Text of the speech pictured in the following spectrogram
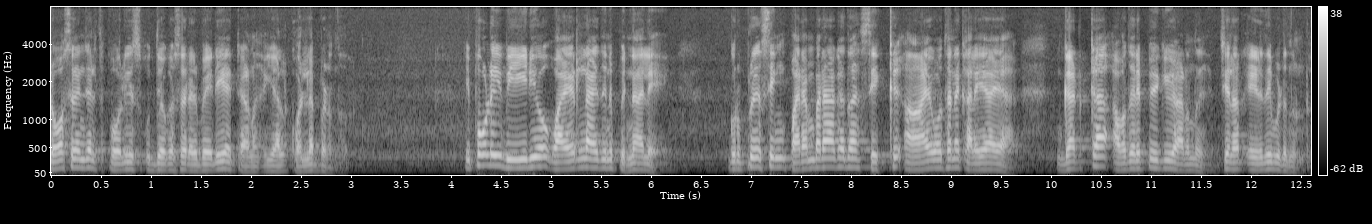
ലോസ് ഏഞ്ചൽസ് പോലീസ് ഉദ്യോഗസ്ഥരെ വെടിയേറ്റാണ് ഇയാൾ കൊല്ലപ്പെടുന്നത്. ഇപ്പോൾ ഈ വീഡിയോ വൈറലായതിന് പിന്നാലെ ഗുർപ്രീത് സിംഗ് പരമ്പരാഗത സിഖ് ആയോധന കലയായ ഗഡ്ക അവതരിപ്പിക്കുകയാണെന്ന് ചിലർ എഴുതിവിടുന്നുണ്ട്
